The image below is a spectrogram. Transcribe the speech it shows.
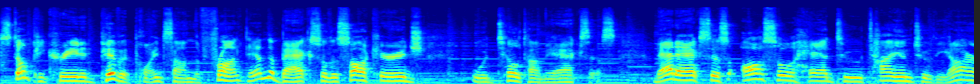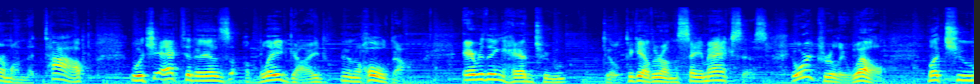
Stumpy created pivot points on the front and the back so the saw carriage would tilt on the axis. That axis also had to tie into the arm on the top, which acted as a blade guide and a hold down. Everything had to tilt together on the same axis. It worked really well, but you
